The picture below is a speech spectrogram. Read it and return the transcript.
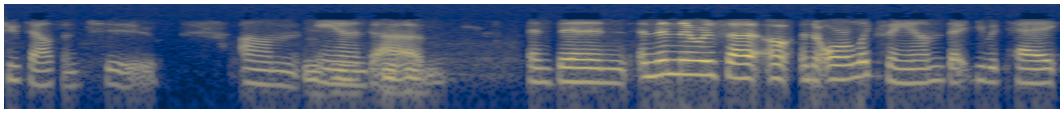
2002, um, mm-hmm, and mm-hmm. um, and then and then there was a, a an oral exam that you would take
